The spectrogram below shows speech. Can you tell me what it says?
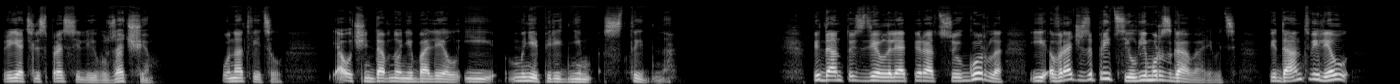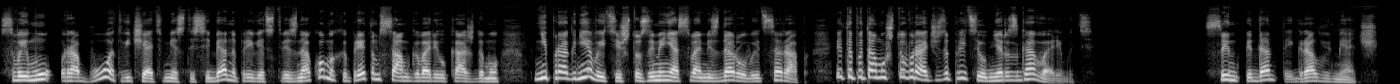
Приятели спросили его, зачем? Он ответил, я очень давно не болел, и мне перед ним стыдно. Педанту сделали операцию горла, и врач запретил ему разговаривать. Педант велел своему рабу отвечать вместо себя на приветствие знакомых и при этом сам говорил каждому «Не прогневайтесь, что за меня с вами здоровается раб. Это потому, что врач запретил мне разговаривать». Сын педанта играл в мяч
